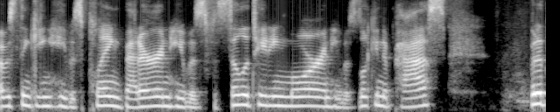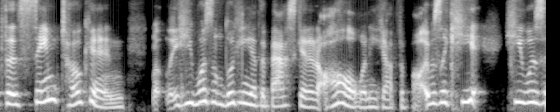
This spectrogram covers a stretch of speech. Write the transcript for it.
I was thinking he was playing better and he was facilitating more and he was looking to pass but at the same token, he wasn't looking at the basket at all when he got the ball. It was like he he was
